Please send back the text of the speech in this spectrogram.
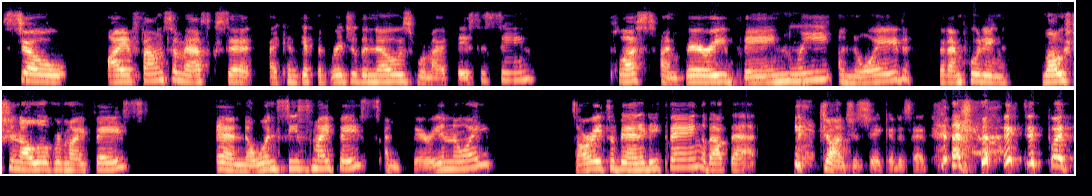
So I have found some masks that I can get the bridge of the nose where my face is seen. Plus, I'm very vainly annoyed that I'm putting lotion all over my face and no one sees my face. I'm very annoyed. Sorry, it's a vanity thing about that. Jon's just shaking his head. but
